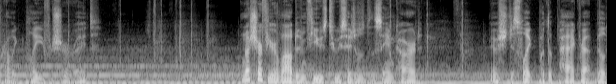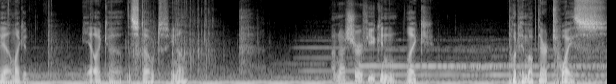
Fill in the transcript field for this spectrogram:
Probably play you for sure, right? I'm not sure if you're allowed to infuse two sigils into the same card. Maybe I should just like put the pack rat ability on like a, yeah, like a, the stoat, you know? I'm not sure if you can like put him up there twice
